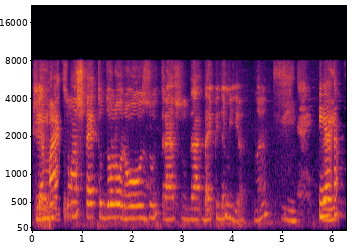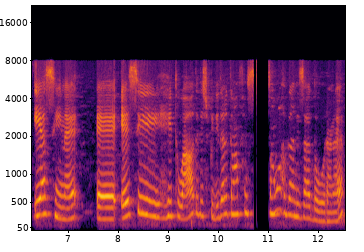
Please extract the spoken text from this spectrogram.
Que é mais um aspecto doloroso e trágico da, da epidemia, né? Sim. E, a, e assim, né, é, esse ritual de despedida ele tem uma função organizadora, né?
